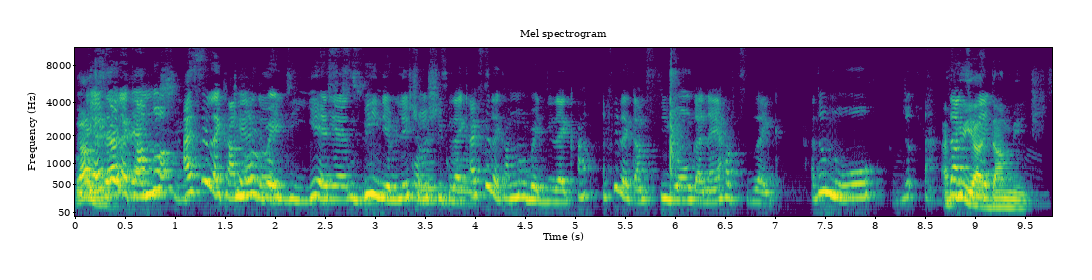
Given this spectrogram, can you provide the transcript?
Okay, I That's feel like I'm not. I feel like I'm not ready. Yes, yes, to be in a relationship. commitment. Like I feel like I'm not ready. Like I, I feel like I'm still young and I have to like I don't know. Just, I feel you're like, damaged.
